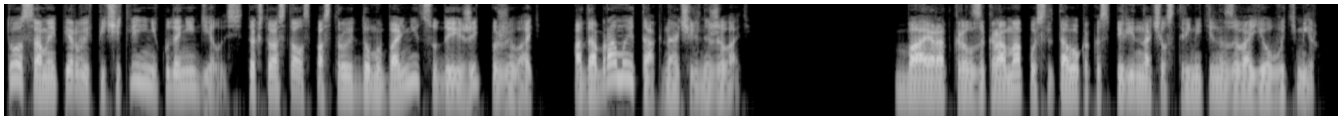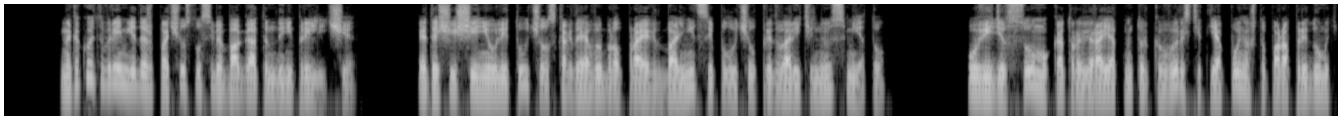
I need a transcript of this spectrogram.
То самое первое впечатление никуда не делось, так что осталось построить дом и больницу, да и жить-поживать. А добра мы и так начали наживать. Байер открыл закрома после того, как аспирин начал стремительно завоевывать мир. На какое-то время я даже почувствовал себя богатым до неприличия. Это ощущение улетучилось, когда я выбрал проект больницы и получил предварительную смету. Увидев сумму, которая, вероятно, только вырастет, я понял, что пора придумать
